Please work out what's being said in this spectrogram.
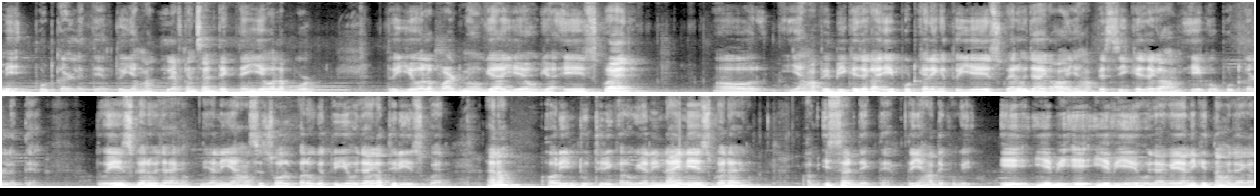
में पुट कर लेते हैं। तो यहाँ लेफ़्ट हैंड साइड देखते हैं, ये वाला पोर्ट तो ये वाला पार्ट में हो गया, ये हो गया ए स्क्वायर और यहाँ पे बी के जगह ए पुट करेंगे तो ये स्क्वायर हो जाएगा और यहाँ पे सी के जगह हम ए को पुट कर लेते हैं। तो ए स्क्वायर हो जाएगा। यानी यहाँ से सॉल्व करोगे तो ये हो जाएगा थ्री स्क्वायर है ना? और इंटू थ्री करोगे। यानी नाइन ए स्क्वायर आएगा। अब इस साइड देखते हैं। तो यहाँ देखोगे ए ये भी ए ये भी ए हो जाएगा। यानी कितना हो जाएगा?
